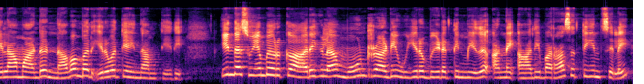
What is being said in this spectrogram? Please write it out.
ஏழாம் ஆண்டு நவம்பர் இருபத்தி ஐந்தாம் தேதி. இந்த சுயம்புவிற்கு அருகில மூன்று அடி உயர பீடத்தின் மீது அன்னை ஆதிபராசக்தியின் சிலை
